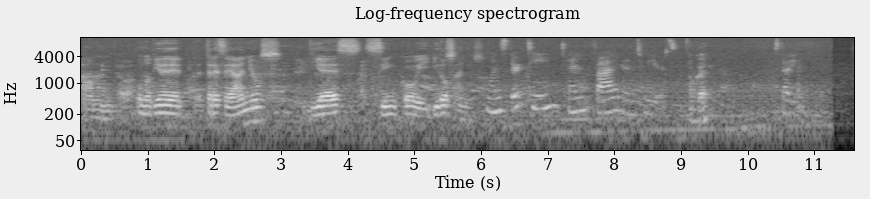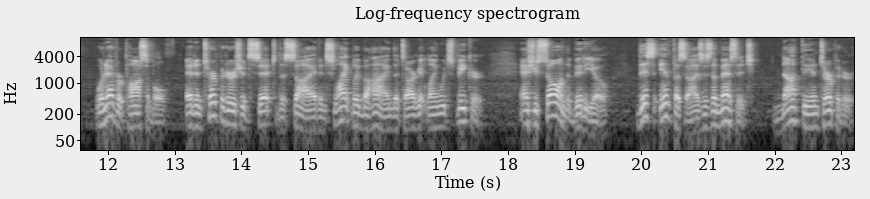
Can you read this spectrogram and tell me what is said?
Am, uno tiene 13 años, 10, 5 y, y 2 años. One's 13, 10, 5, and 2 years. Okay. Studying. Whenever possible, an interpreter should sit to the side and slightly behind the target language speaker. As you saw in the video, this emphasizes the message, not the interpreter.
